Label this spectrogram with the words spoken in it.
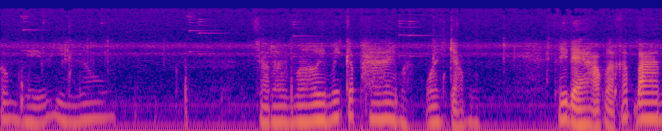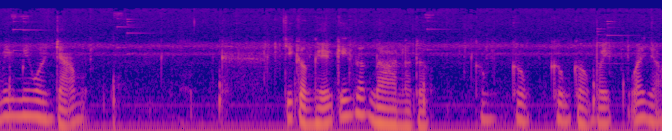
không hiểu gì luôn sao rồi em ơi mới cấp 2 mà, quan trọng. Thi đại học là cấp 3 mới mới quan trọng. Chỉ cần hiểu kiến thức nền là được. Không không không cần phải quá giỏi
